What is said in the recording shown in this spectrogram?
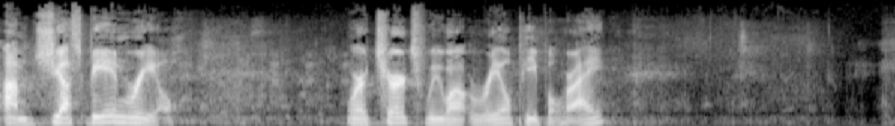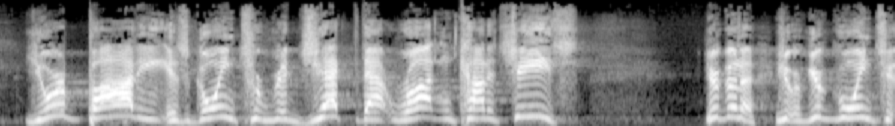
I'm just being real. We're a church, we want real people, right? Your body is going to reject that rotten cottage cheese. You're gonna, you're, you're going to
